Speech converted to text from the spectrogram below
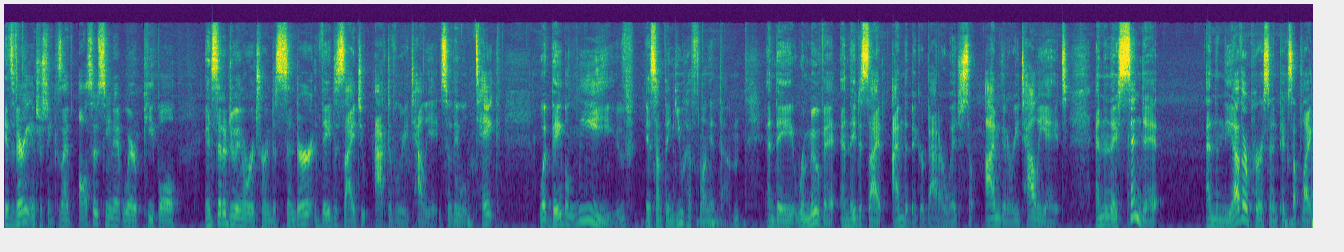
it's very interesting because i've also seen it where people instead of doing a return to sender they decide to actively retaliate. So they will take what they believe is something you have flung at them and they remove it and they decide i'm the bigger batter witch so i'm going to retaliate. And then they send it and then the other person picks up like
